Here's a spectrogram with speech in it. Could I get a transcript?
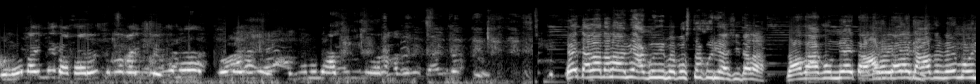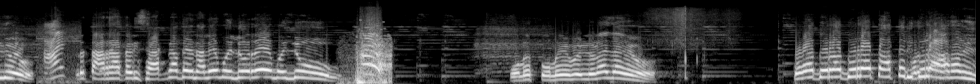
কোনো লাইন নেই বাতারের কোনো লাইন নেই। এ দাঁড়া দাঁড়া আমি আগুনের ব্যবস্থা করে আসি দাঁড়া। দাদা আগুন নেই তাড়াতাড়ি তাড়াতাড়ি। মইল। তাড়াতাড়ি শাক না দে নালে মইলো রে মইলো। কোনে তোলে বলল না যাই তোরা তোরা তোরা তাড়াতাড়ি তোরা তাড়াতাড়ি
